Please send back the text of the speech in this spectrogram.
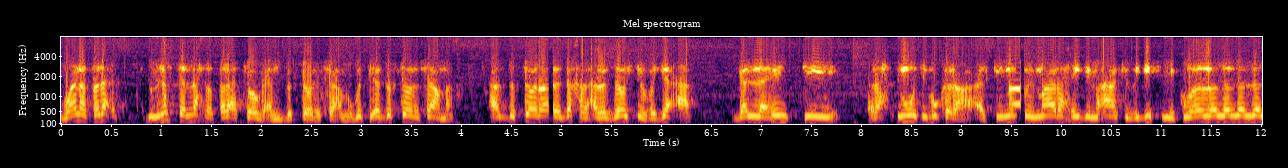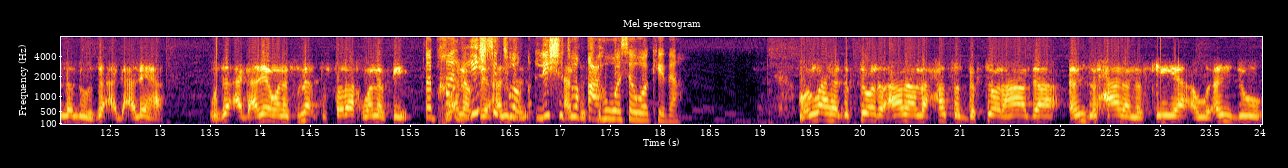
وأنا طلعت من نفس اللحظة طلعت فوق عند الدكتور أسامة، قلت يا دكتور أسامة الدكتور هذا دخل على زوجتي وفجأها قال لها أنت راح تموتي بكرة، الكيماوي ما راح يجي معاك في جسمك. ولا لا لا لا لا, وزعق عليها. وزعق عليها وأنا سمعت الصراخ وأنا في طيب خالد ليش تتوقع ليش تتوقع هو سوى كذا؟ والله يا دكتور أنا لاحظت الدكتور هذا عنده حالة نفسية أو عنده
